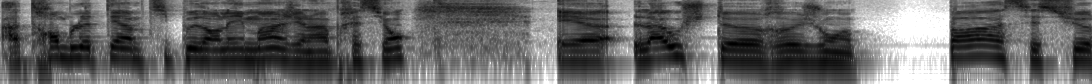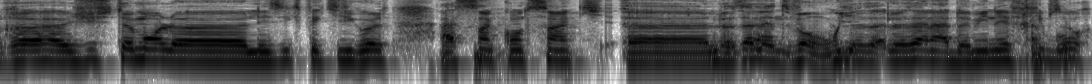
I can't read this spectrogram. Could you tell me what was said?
à trembloter un petit peu dans les mains, j'ai l'impression. Et euh, là où je te rejoins pas, c'est sur euh, justement le- les expected goals à 55. euh, Lausanne est devant, oui. Lausanne, a dominé Fribourg.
